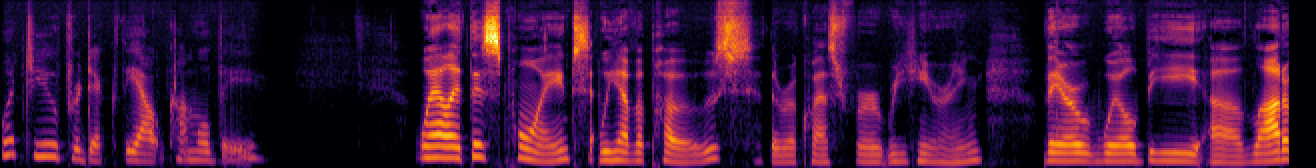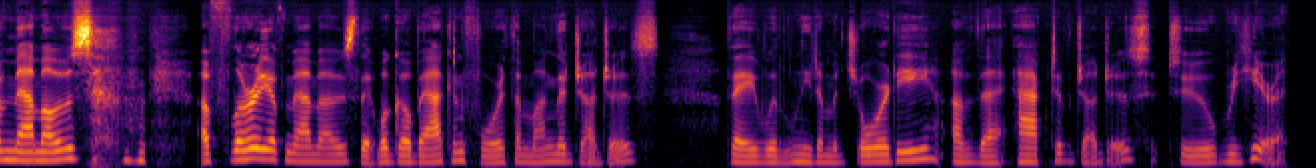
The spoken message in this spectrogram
What do you predict the outcome will be? Well, at this point, we have opposed the request for rehearing. There will be a lot of memos, a flurry of memos that will go back and forth among the judges. They would need a majority of the active judges to rehear it.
